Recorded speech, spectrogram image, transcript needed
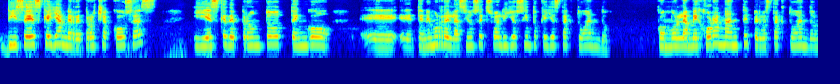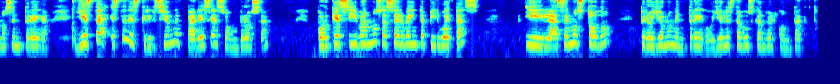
dice es que ella me reprocha cosas y es que de pronto tengo eh, eh, tenemos relación sexual y yo siento que ella está actuando como la mejor amante, pero está actuando, no se entrega. Y esta, esta descripción me parece asombrosa, porque si vamos a hacer 20 piruetas y le hacemos todo, pero yo no me entrego y él está buscando el contacto.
